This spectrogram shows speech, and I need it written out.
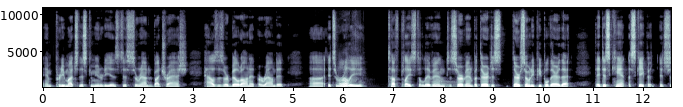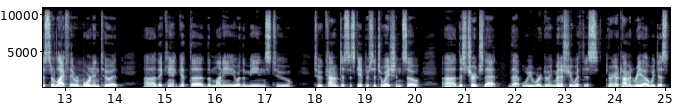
and pretty much this community is just surrounded by trash. Houses are built on it around it. Uh, it's a Oh. really tough place to live in to serve in, but there are just there are so many people there that they just can't escape it. It's just their life. They were born into it. Uh, they can't get the the money or the means to to kind of just escape their situation. So uh, this church that that we were doing ministry with this during our time in Rio, we just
